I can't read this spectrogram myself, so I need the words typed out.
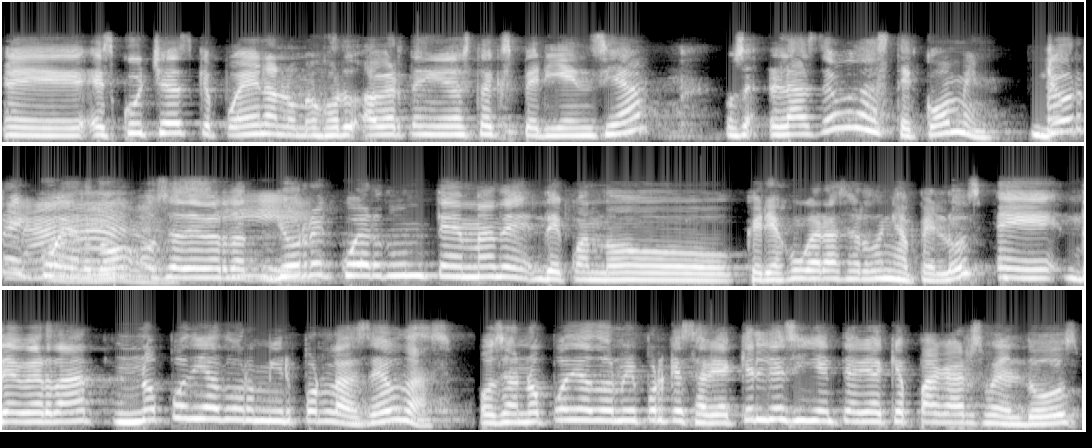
eh, escuchas que pueden a lo mejor haber tenido esta experiencia, o sea, las deudas te comen. Yo ah, recuerdo, o sea, de verdad, yo recuerdo un tema de, de, cuando quería jugar a ser Doña Pelos. Eh, de verdad, no podía dormir por las deudas. O sea, no podía dormir porque sabía que el día siguiente había que pagar sueldos,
